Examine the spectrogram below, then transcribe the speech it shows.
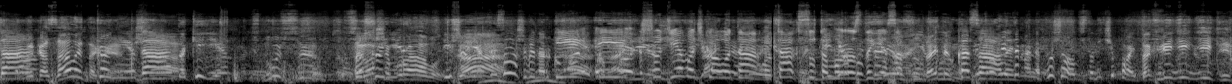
Да. Ви казали таке? Да. так і є. Ну і все. Це А що ваше ні? право. І що Да. я казала, що ви І, наркоман? і що дівчинка ота таксу тому роздає за футбол. Казали. Дайте мене, пожалуйста, не чіпайте. Так відійдіть від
